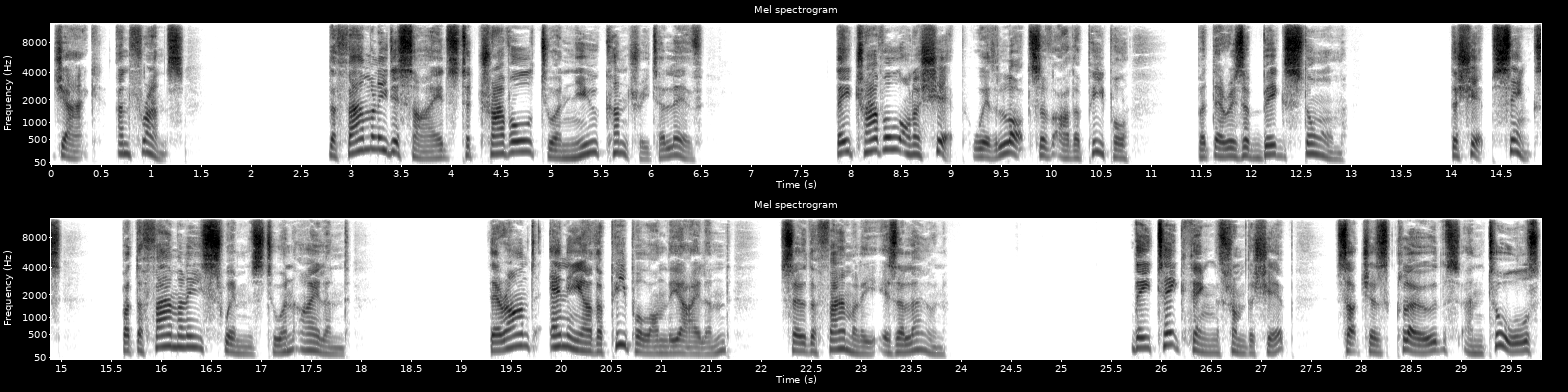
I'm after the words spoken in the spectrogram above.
Jack and Franz. The family decides to travel to a new country to live. They travel on a ship with lots of other people, but there is a big storm. The ship sinks, but the family swims to an island. There aren't any other people on the island, so the family is alone. They take things from the ship, such as clothes and tools,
